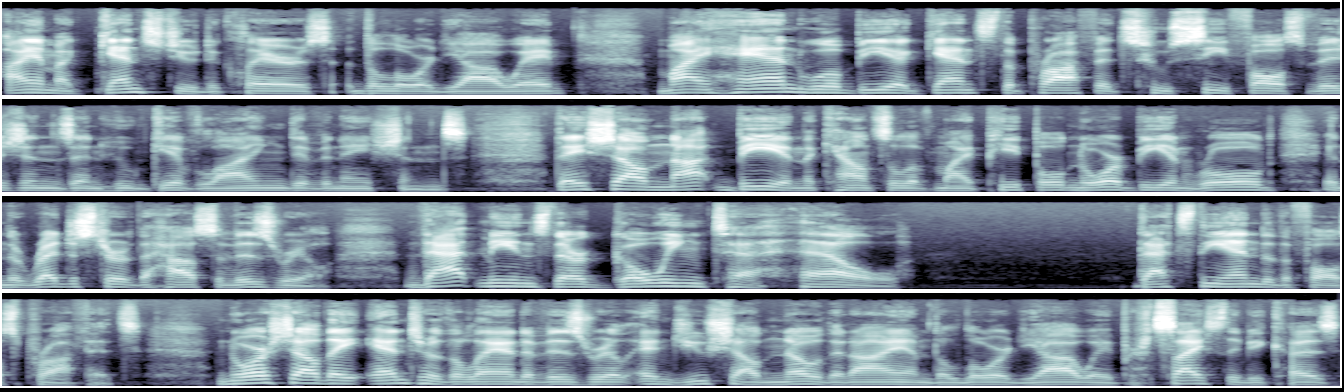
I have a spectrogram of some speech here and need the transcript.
I am against you, declares the Lord Yahweh. My hand will be against the prophets who see false visions and who give lying divinations. They shall not be in the council of my people, nor be enrolled in the register of the house of Israel. That means they're going to hell. That's the end of the false prophets. Nor shall they enter the land of Israel, and you shall know that I am the Lord Yahweh, precisely because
